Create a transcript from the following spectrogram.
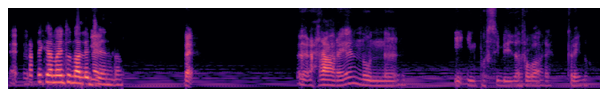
Eh, Praticamente una beh, leggenda. Beh, eh, rare, non eh, impossibili da trovare, credo.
